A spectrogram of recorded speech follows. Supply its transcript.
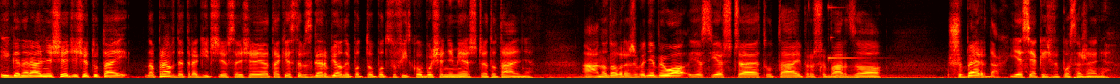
I generalnie siedzi się tutaj naprawdę tragicznie, w sensie ja tak jestem zgarbiony pod tą podsufitką, bo się nie mieszczę totalnie. A, no dobra, żeby nie było, jest jeszcze tutaj, proszę bardzo, szyberdach, jest jakieś wyposażenie.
